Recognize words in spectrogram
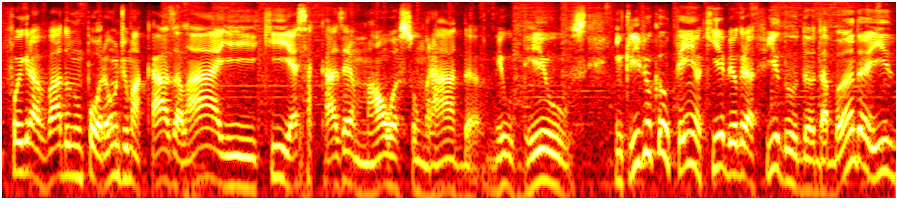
foi gravado num porão de uma casa lá e que essa casa era mal assombrada. Meu Deus! Incrível que eu tenho aqui a biografia do- da, da banda e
